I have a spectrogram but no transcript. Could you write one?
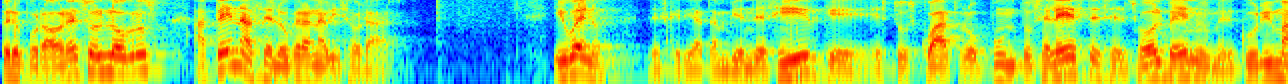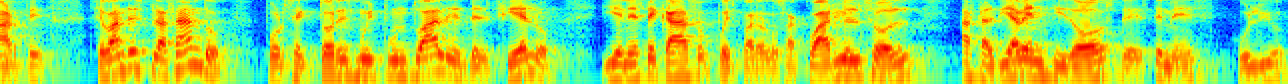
pero por ahora esos logros apenas se logran avisorar. Y bueno, les quería también decir que estos cuatro puntos celestes, el Sol, Venus, Mercurio y Marte, se van desplazando por sectores muy puntuales del cielo. Y en este caso, pues para los Acuario el Sol, hasta el día 22 de este mes, julio,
